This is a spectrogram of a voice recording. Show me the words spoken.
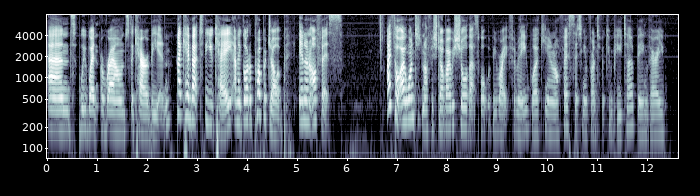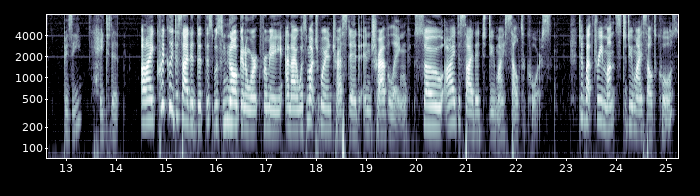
And we went around the Caribbean. I came back to the UK and I got a proper job in an office I thought I wanted an office job. I was sure that's what would be right for me working in an office, sitting in front of a computer, being very busy. Hated it. I quickly decided that this was not going to work for me and I was much more interested in traveling. So I decided to do my CELTA course. It took about three months to do my CELTA course,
